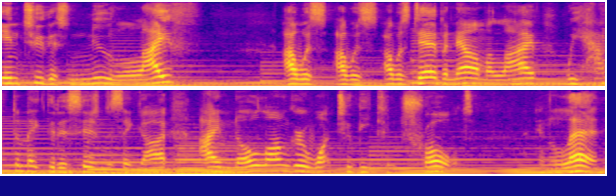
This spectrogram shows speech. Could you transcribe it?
into this new life I was I was I was dead, but now I'm alive. We have to make the decision to say, God, I no longer want to be controlled and led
